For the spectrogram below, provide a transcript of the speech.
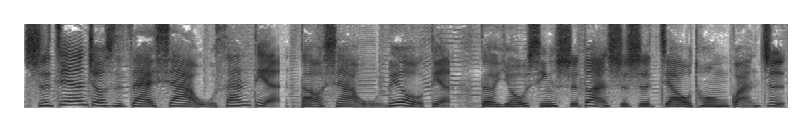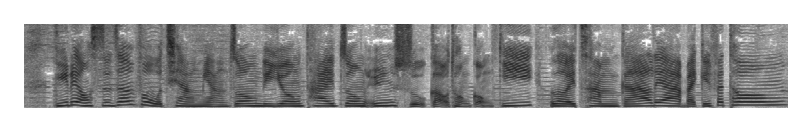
时间就是在下午三点到下午六点的游行时段实施交通管制。基隆市政府请命中利用台中运输交通工具来参加了白给发通。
